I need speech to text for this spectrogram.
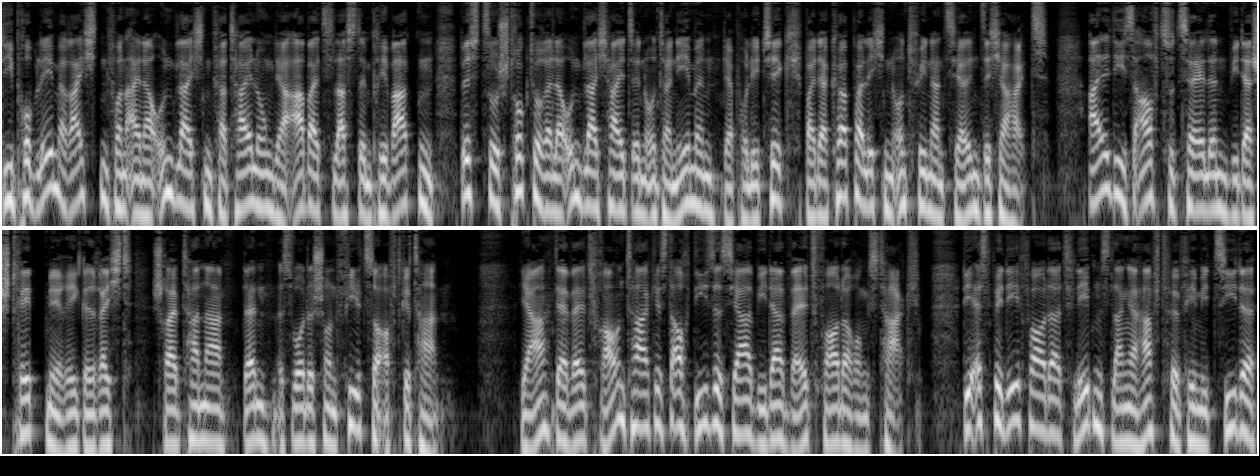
Die Probleme reichten von einer ungleichen Verteilung der Arbeitslast im Privaten bis zu struktureller Ungleichheit in Unternehmen, der Politik, bei der körperlichen und finanziellen Sicherheit. All dies aufzuzählen widerstrebt mir regelrecht, schreibt Hanna, denn es wurde schon viel zu oft getan. Ja, der Weltfrauentag ist auch dieses Jahr wieder Weltforderungstag. Die SPD fordert lebenslange Haft für Femizide,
